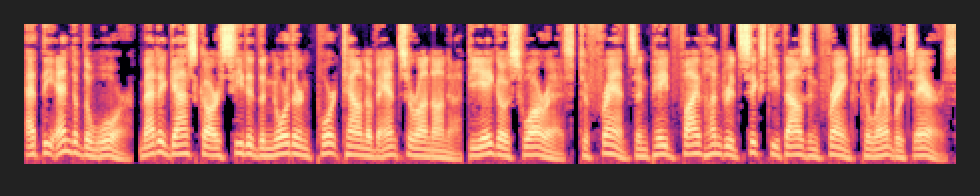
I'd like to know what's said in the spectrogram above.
At the end of the war, Madagascar ceded the northern port town of Antsiranana Diego Suarez to France and paid 560,000 francs to Lambert's heirs.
